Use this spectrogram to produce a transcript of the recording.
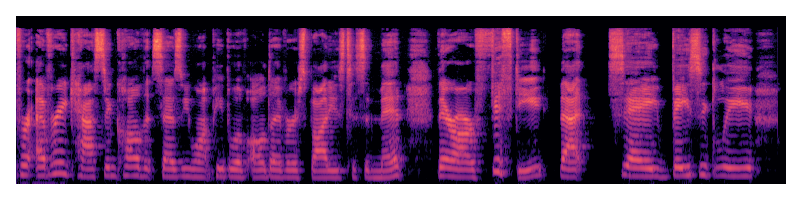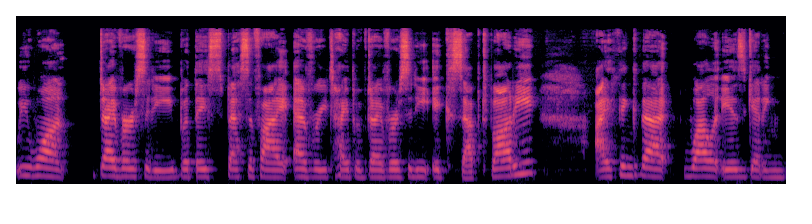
For every casting call that says we want people of all diverse bodies to submit, there are 50 that say basically we want diversity, but they specify every type of diversity except body. I think that while it is getting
